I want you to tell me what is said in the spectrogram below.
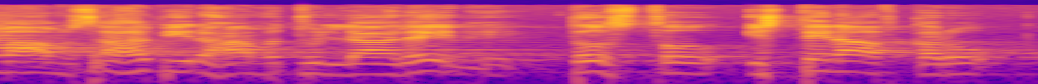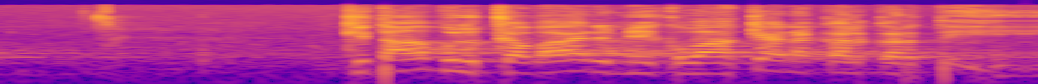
امام صاحبی رحمۃ اللہ علیہ نے، دوستو، اجتناب کرو۔ کتاب القبائر میں ایک واقعہ نقل کرتے ہیں۔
